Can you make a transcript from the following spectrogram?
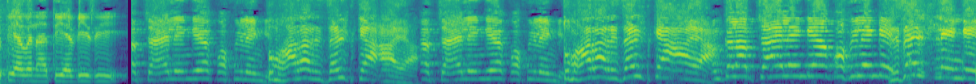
चूतिया बनाती है बीसी चाय लेंगे या कॉफ़ी लेंगे? तुम्हारा रिज़ल्ट क्या आया? अब चाय लेंगे या कॉफ़ी लेंगे? तुम्हारा रिज़ल्ट क्या आया? अंकल आप चाय लेंगे या कॉफ़ी लेंगे? रिज़ल्ट लेंगे।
